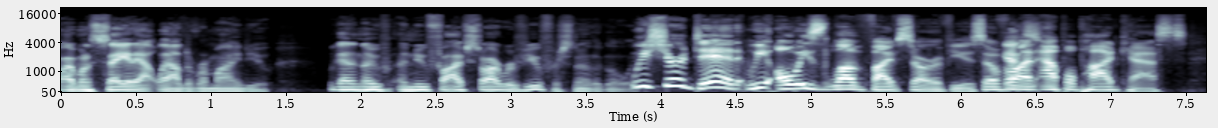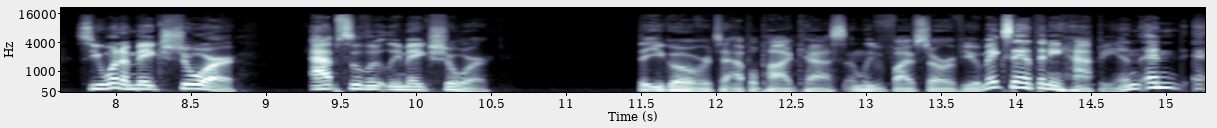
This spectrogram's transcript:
I want to say it out loud to remind you, we got a new a new five star review for Snow the Goalie. We sure did. We always love five star reviews over Yes. on Apple Podcasts. So you want to make sure, absolutely make sure that you go over to Apple Podcasts and leave a five star review. It makes Anthony happy. And and uh,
